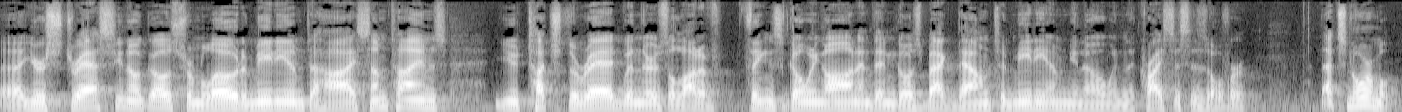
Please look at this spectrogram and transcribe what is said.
uh, your stress you know, goes from low to medium to high. Sometimes you touch the red when there's a lot of things going on and then goes back down to medium you know, when the crisis is over. That's normal.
